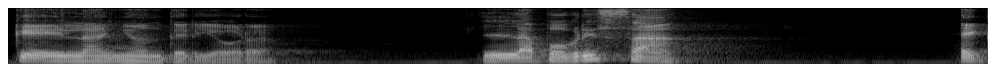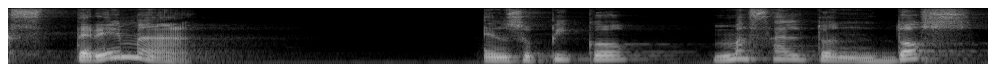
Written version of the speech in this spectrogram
que el año anterior. La pobreza extrema en su pico más alto en dos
